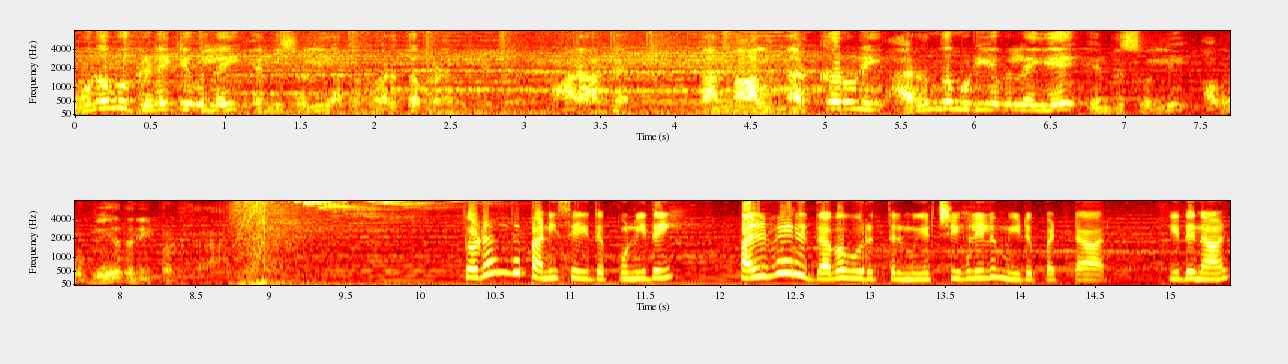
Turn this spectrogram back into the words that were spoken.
உணவு கிடைக்கவில்லை என்று சொல்லி அவர் வருத்தப்படவில்லை. மாறாக தன்னால் நற்கருணை அருந்த முடியவில்லையே என்று சொல்லி அவர் வேதனைப்படுகிறார். தொடர்ந்து பணி செய்த புனிதை பல்வேறு தவ உறுத்தல் முயற்சிகளிலும் ஈடுபட்டார். இதனால்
